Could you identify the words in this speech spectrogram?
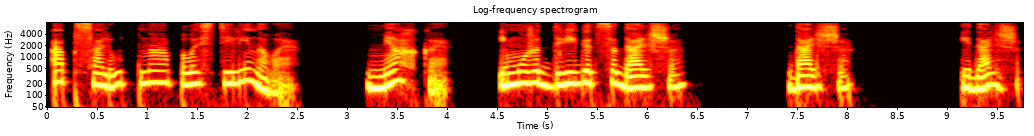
абсолютно пластилиновое, мягкое и может двигаться дальше, дальше и дальше.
